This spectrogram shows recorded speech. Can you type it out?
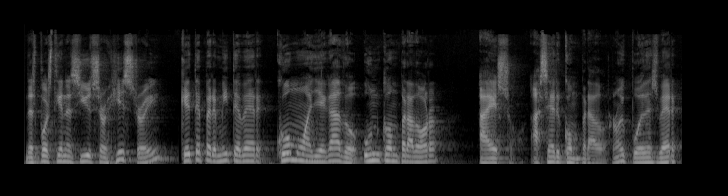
Después tienes User History, que te permite ver cómo ha llegado un comprador a eso, a ser comprador, ¿no? Y puedes ver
